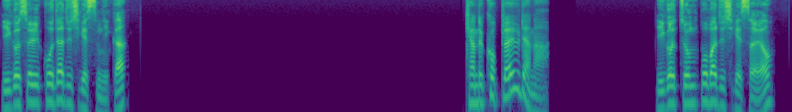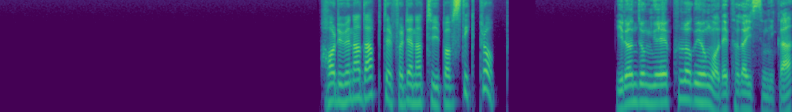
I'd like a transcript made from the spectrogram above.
이것을 꽂아 주시겠습니까? Kan du koppla ur denna? 이것 좀 뽑아주시겠어요? Har du en adapter för denna typ av stickpropp? 이런 종류의 플러그용 어댑터가 있습니까?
